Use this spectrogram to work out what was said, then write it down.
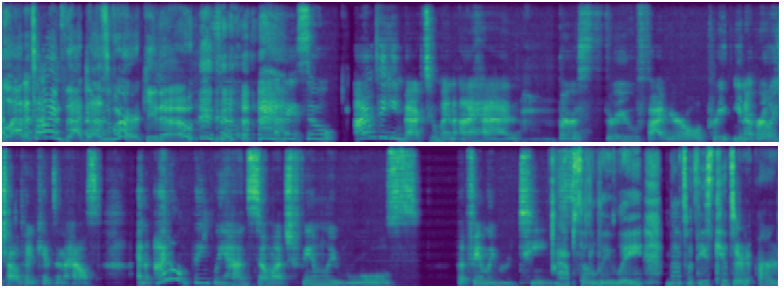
a lot of times that does work, you know? so, okay, so I'm thinking back to when I had birth through five year old, pre, you know, early childhood kids in the house. And I don't think we had so much family rules but family routines. Absolutely. And that's what these kids are, are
